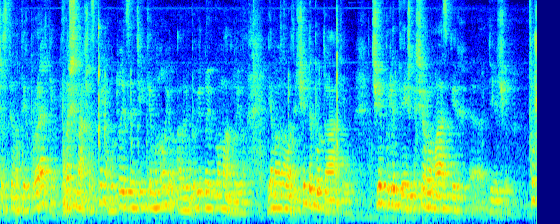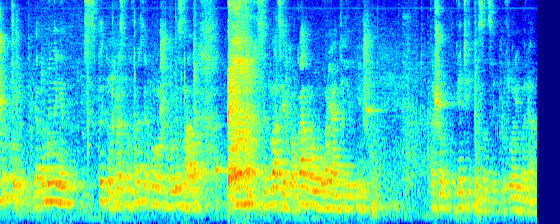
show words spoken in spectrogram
частина тих проєктів, значна частина готується не тільки мною, але відповідною командою. Я маю на увазі чи депутатів, чи політичних, чи громадських е, діячів. Прошу дуже. Я тому й нині скликав прес-конференцію для того, щоб ви знали ситуацію, яка в кадровому варіанті і в іншому. Так що я тільки за цей прозорий варіант.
